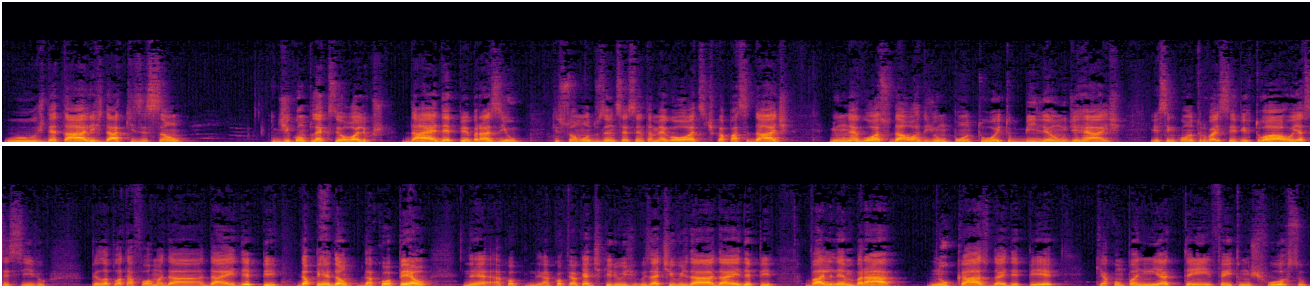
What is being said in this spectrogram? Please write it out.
os detalhes da aquisição de complexos eólicos da EDP Brasil, que somam 260 megawatts de capacidade e um negócio da ordem de 1,8 bilhão de reais. Esse encontro vai ser virtual e acessível pela plataforma da, da EDP, da, perdão, da Copel, né? a, Copel que adquiriu os, os ativos da, da EDP. Vale lembrar, no caso da EDP, que a companhia tem feito um esforço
